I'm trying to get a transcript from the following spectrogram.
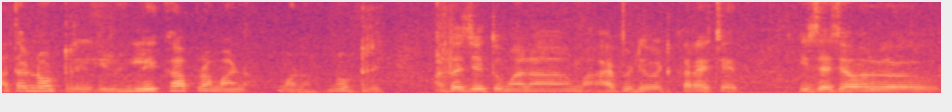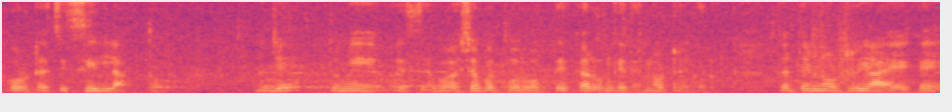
आता नोटरी लेखाप्रमाण म्हणून नोटरी आता जे तुम्हाला ॲफिडेविट करायचे आहेत की ज्याच्यावर कोर्टाची सील लागतो म्हणजे तुम्ही शपथपूर्वक ते करून घेता नोटरीकडून तर ते नोटरी आहे काय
